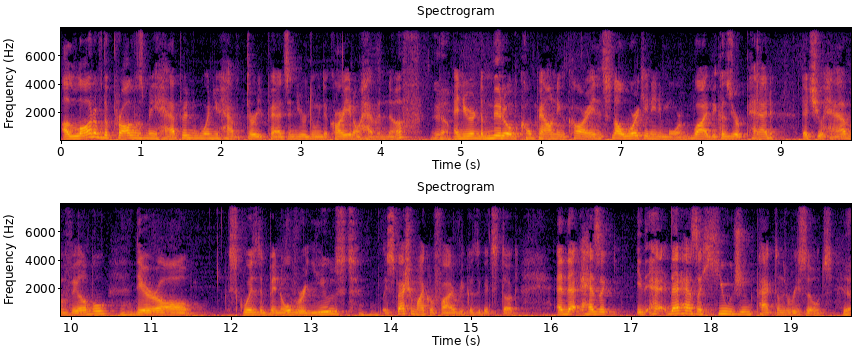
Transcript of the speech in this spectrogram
a lot of the problems may happen when you have dirty pads and you're doing the car, you don't have enough, Yeah. and you're in the middle of compounding a car and it's not working anymore. Why? Because your pad that you have available, they're all squeezed and been overused, especially microfiber because it gets stuck, and that has a it ha- that has a huge impact on the results. Yeah.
